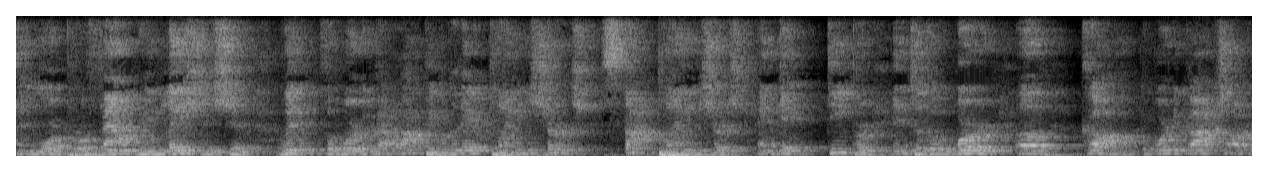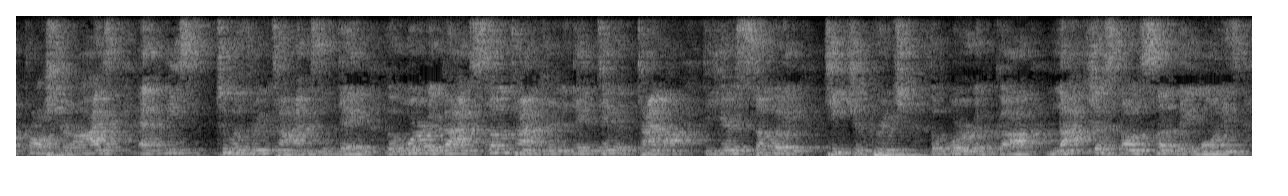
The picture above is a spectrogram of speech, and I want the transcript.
and more profound relationship with the Word of God. A lot of people today are playing church. Stop playing church and get deeper into the Word of God. The Word of God ought to cross your eyes at least two or three times a day. The Word of God, sometimes during the day, take a time out to hear somebody teach or preach the Word of God, not just on Sunday mornings.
